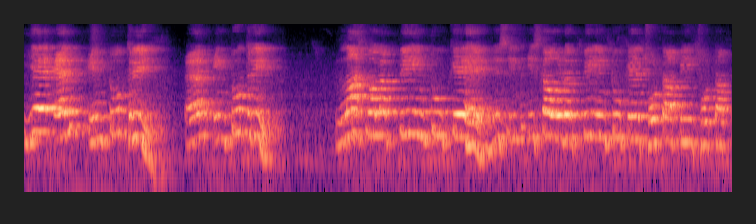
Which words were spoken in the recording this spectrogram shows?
ये n into 3 n into 3 last वाला p into के है। दिस इसका ऑर्डर p into k, छोटा p छोटा p,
